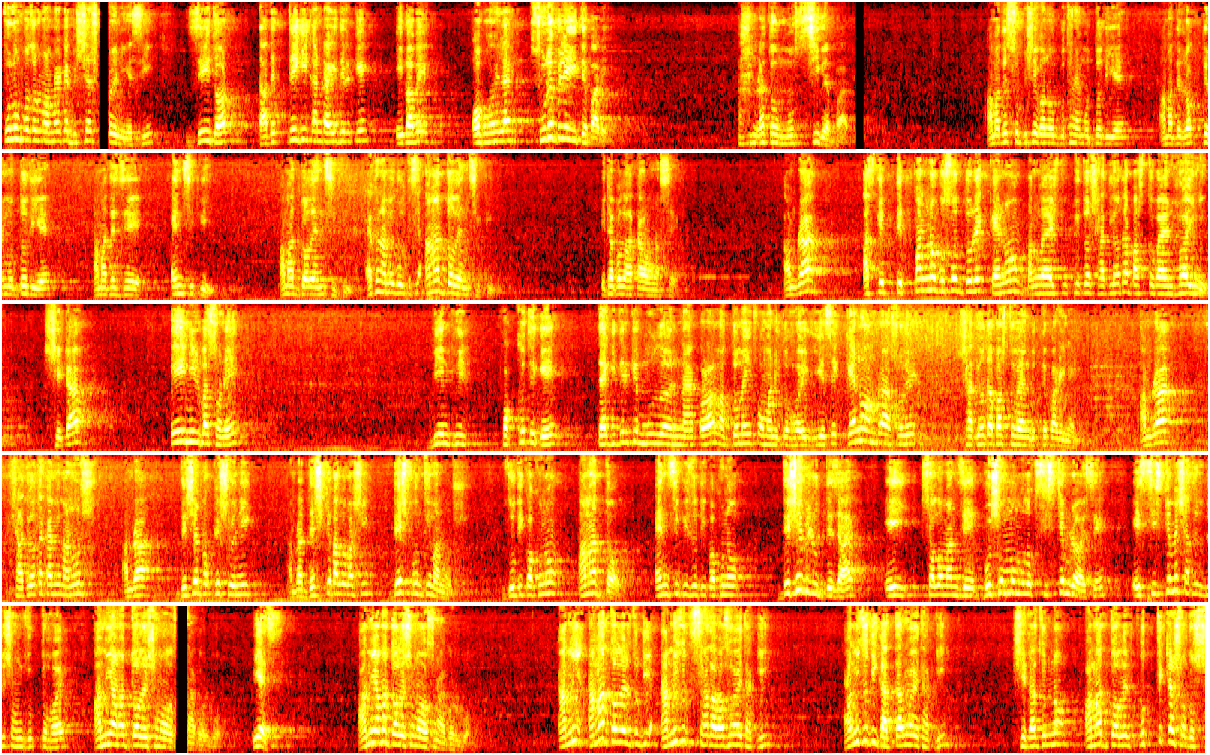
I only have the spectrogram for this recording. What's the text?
তরুণ প্রজন্ম আমরা এটা বিশ্বাস করে নিয়েছি, যেই দল তাদের ত্যাগী কাণ্ডারীদেরকে এইভাবে অবহেলায় সুরে ফেলে দিতে পারে। আমরা তো নচ্ছি ব্যাপার। আমাদের চব্বিশে গণ অভ্যুত্থানের মধ্য দিয়ে, আমাদের রক্তের মধ্য দিয়ে, আমাদের যে এনসিপি আমার দল এনসিপি এখন আমি বলতেছি আমার দল এনসিপি এটা বলার কারণ আছে। আমরা আজকে তেপ্পান্ন বছর ধরে কেন বাংলাদেশ প্রকৃত স্বাধীনতা বাস্তবায়ন হয়নি? সেটা এই নির্বাচনে বিএনপির পক্ষ থেকে ত্যাগীদেরকে মূল্যায়ন না করার মাধ্যমেই প্রমাণিত হয়ে গিয়েছে কেন আমরা আসলে স্বাধীনতা বাস্তবায়ন করতে পারি নাই। আমরা স্বাধীনতাকামী মানুষ, আমরা দেশের পক্ষে সৈনিক, আমরা দেশকে ভালোবাসি, দেশপন্থী মানুষ। যদি কখনো আমার দল এনসিপি যদি কখনো দেশের বিরুদ্ধে যায়, এই চলমান যে বৈষম্যমূলক সিস্টেম রয়েছে, এই সিস্টেমের সাথে যদি সংযুক্ত হয়, আমি আমার দলের সমালোচনা করব। ইয়েস আমি আমার দলের সমালোচনা করব। আমি, আমার দলের যদি, আমি যদি সাদাবাজ হয়ে থাকি, আমি যদি গাদ্দার হয়ে থাকি, সেটার জন্য আমার দলের প্রত্যেকটা সদস্য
